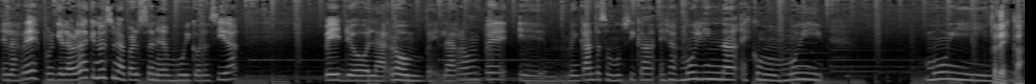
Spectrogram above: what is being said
en las redes porque la verdad es que no es una persona muy conocida, pero la rompe, la rompe, eh, me encanta su música, ella es muy linda, es como muy, muy... Fresca.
